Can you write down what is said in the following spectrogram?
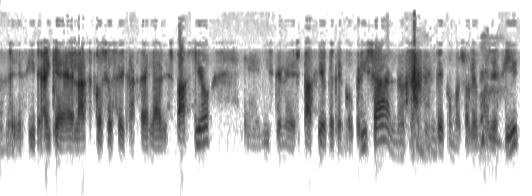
Es decir, hay que las cosas hay que hacerlas despacio, eh, vísteme despacio que tengo prisa, normalmente como solemos decir,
